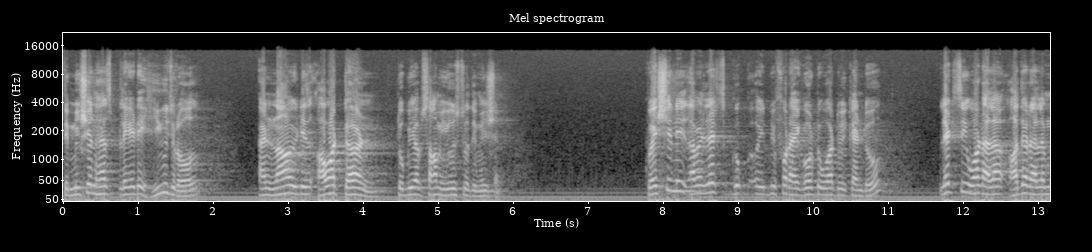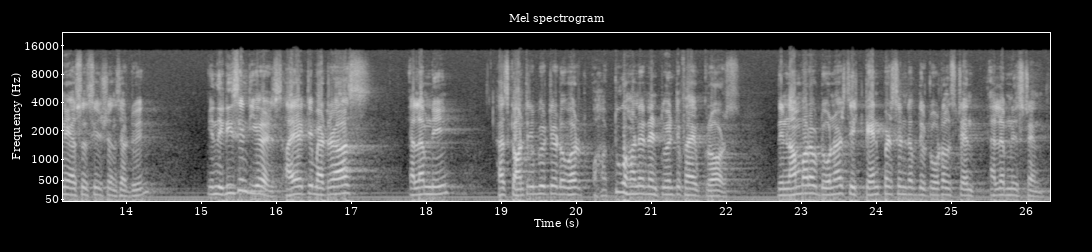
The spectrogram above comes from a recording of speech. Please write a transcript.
the mission has played a huge role and now it is our turn to be of some use to the mission. Question is, I mean, let's go, before I go to what we can do, let's see what other alumni associations are doing. In the recent years, IIT Madras alumni has contributed over 225 crores. The number of donors is 10% of the total strength, alumni strength.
